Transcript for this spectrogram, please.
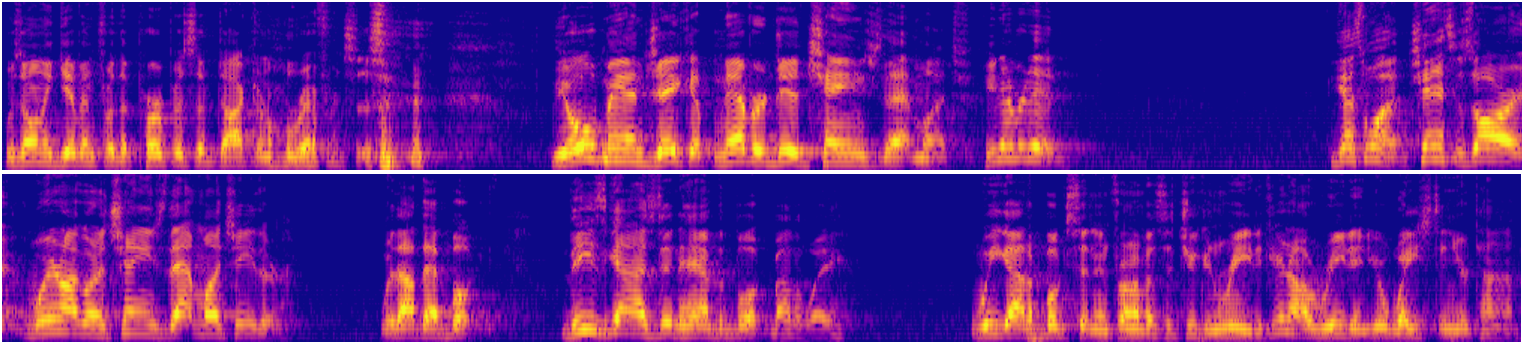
was only given for the purpose of doctrinal references. the old man Jacob never did change that much. He never did. Guess what? Chances are we're not going to change that much either without that book. These guys didn't have the book, by the way. We got a book sitting in front of us that you can read. If you're not reading, you're wasting your time.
